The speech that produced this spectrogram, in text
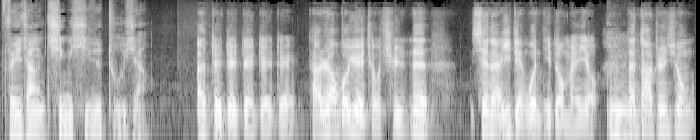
非常清晰的图像。啊，对对对对对，他绕过月球去，那现在一点问题都没有。嗯，但大春兄，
